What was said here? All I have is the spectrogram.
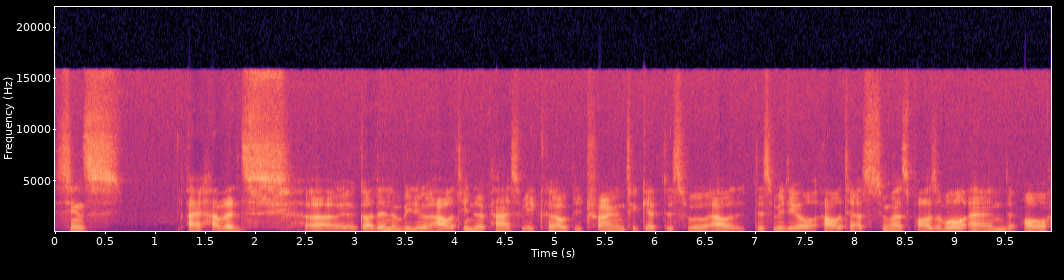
Since I haven't uh, gotten a video out in the past week. I'll be trying to get this video out, this video out as soon as possible, and I'll,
